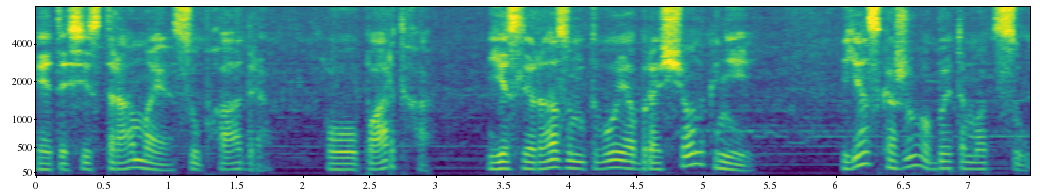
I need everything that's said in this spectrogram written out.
Это сестра моя Субхадра, о Партха, если разум твой обращен к ней, я скажу об этом отцу.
